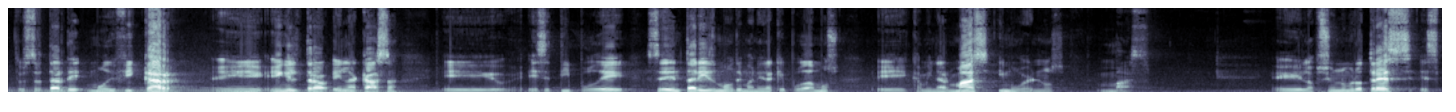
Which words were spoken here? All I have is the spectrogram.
Entonces tratar de modificar eh, en, el en la casa ese tipo de sedentarismo de manera que podamos caminar más y movernos más. La opción número 3 es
